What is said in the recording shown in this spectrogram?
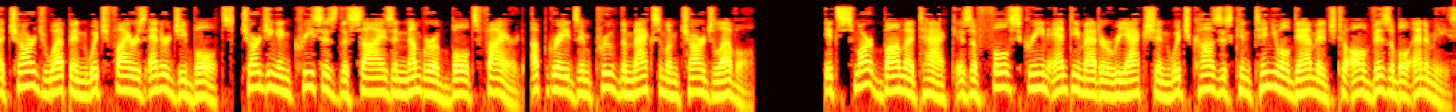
a charge weapon which fires energy bolts, charging increases the size and number of bolts fired, upgrades improve the maximum charge level. Its smart bomb attack is a full-screen antimatter reaction which causes continual damage to all visible enemies.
